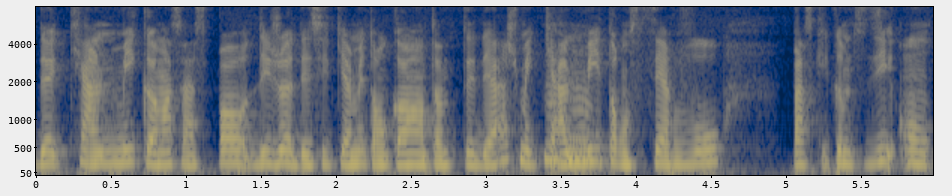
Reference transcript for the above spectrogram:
de calmer comment ça se passe. Déjà, d'essayer de calmer ton corps en tant que TDAH, mais calmer ton cerveau. Parce que, comme tu dis, on,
